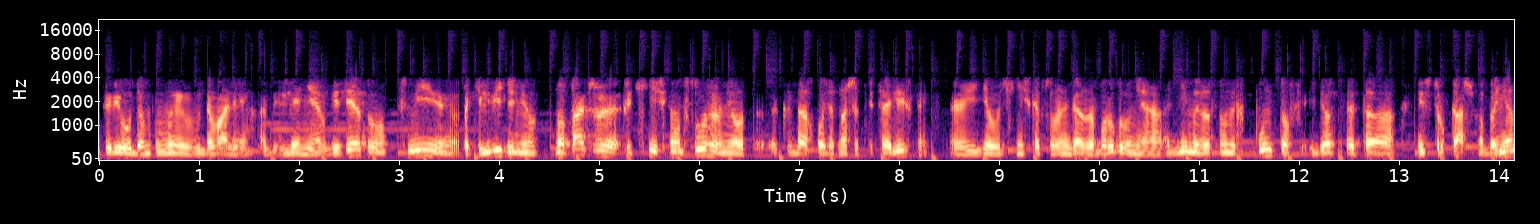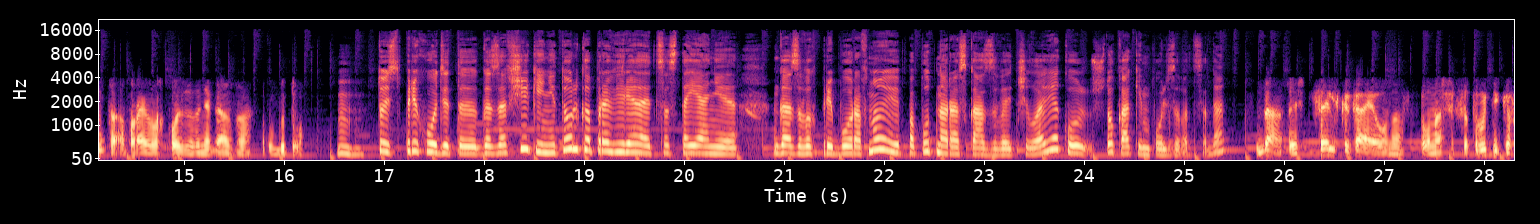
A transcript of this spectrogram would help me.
периодом мы выдавали объявления в газету, в СМИ, по телевидению, но также при техническом обслуживании, вот, когда ходят наши специалисты э, и делают техническое обслуживание газооборудования, одним из основных пунктов идет это инструктаж абонента о правилах пользования газа в быту. Угу. То есть приходит э, газовщик и не только проверяет состояние газовых приборов, но и попутно рассказывает человеку, что как им пользоваться, да? Да, то есть цель какая у нас, у наших сотрудников?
